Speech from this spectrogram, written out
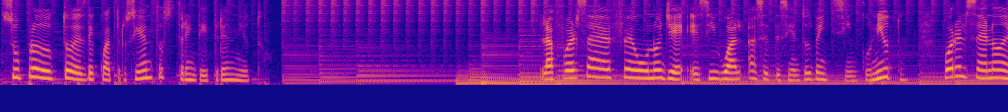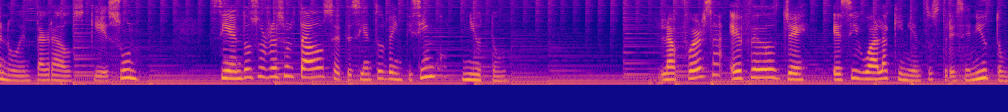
su producto es de 433 newton. La fuerza F1y es igual a 725 newton por el seno de 90 grados, que es 1, siendo su resultado 725 newton. La fuerza F2y es igual a 513 newton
